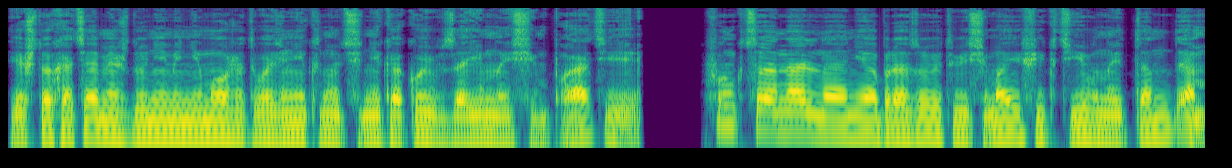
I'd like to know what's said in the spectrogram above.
и что хотя между ними не может возникнуть никакой взаимной симпатии, функционально они образуют весьма эффективный тандем,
